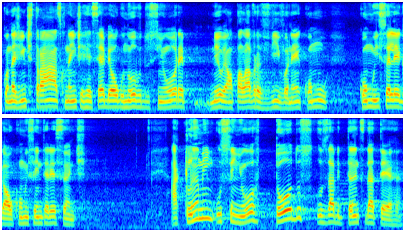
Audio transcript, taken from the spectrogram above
quando a gente traz, quando a gente recebe algo novo do Senhor, é, meu, é uma palavra viva, né? Como como isso é legal, como isso é interessante. Aclamem o Senhor todos os habitantes da terra.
